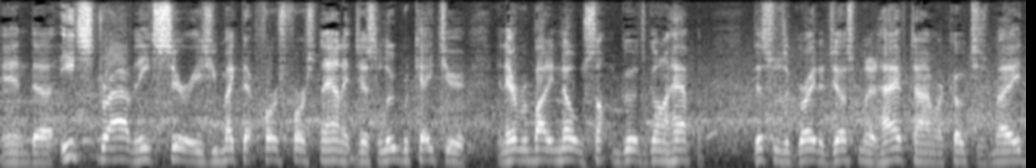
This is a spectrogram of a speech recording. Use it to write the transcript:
And uh, each drive and each series, you make that first first down, it just lubricates you, and everybody knows something good's going to happen. This was a great adjustment at halftime our coaches made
